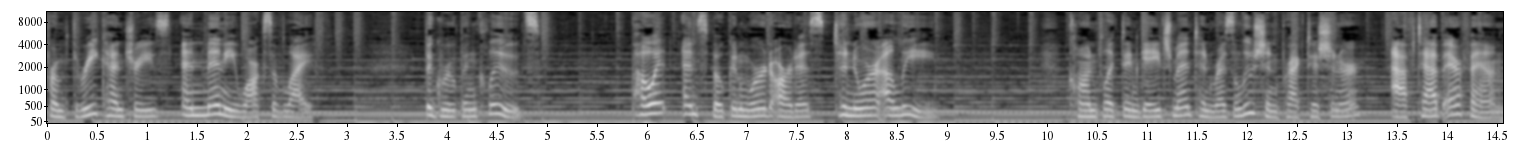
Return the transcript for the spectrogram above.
from three countries and many walks of life. The group includes poet and spoken word artist Tannur Ali, conflict engagement and resolution practitioner Aftab Erfan,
